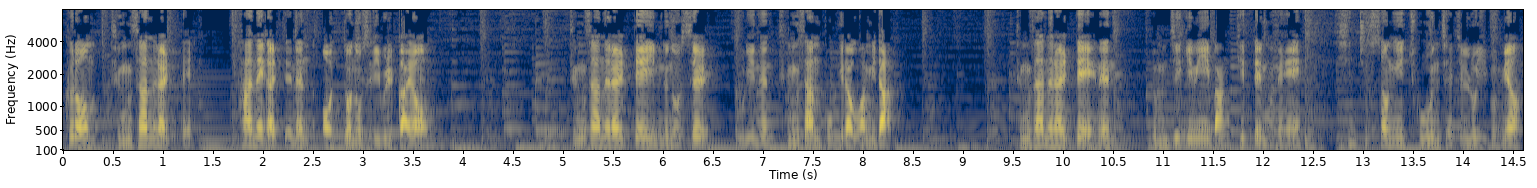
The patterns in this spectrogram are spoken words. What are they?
그럼 등산을 할 때, 산에 갈 때는 어떤 옷을 입을까요? 등산을 할 때 입는 옷을 우리는 등산복이라고 합니다. 등산을 할 때에는 움직임이 많기 때문에 신축성이 좋은 재질로 입으며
